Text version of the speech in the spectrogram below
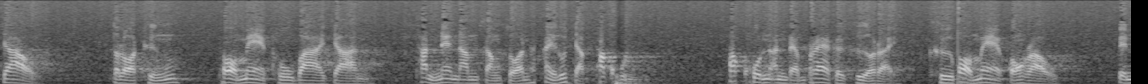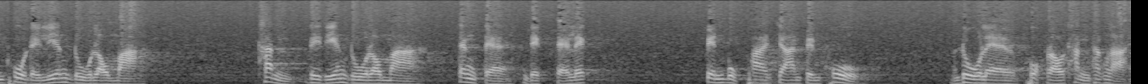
เจ้า ตลอดถึงพ่อแม่ครูบาอาจารย์ ท่านแนะนำสั่งสอนให้รู้จักพระคุณ พระคุณอันแรกแรกก็คืออะไร คือพ่อแม่ของเราเป็นผู้ได้เลี้ยงดูเรามา ท่านได้เลี้ยงดูเรามา ตั้งแต่เด็กแต่เล็ก เป็นบุพาจารย์เป็นผู้ ดูแลพวกเราท่านทั้งหลาย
